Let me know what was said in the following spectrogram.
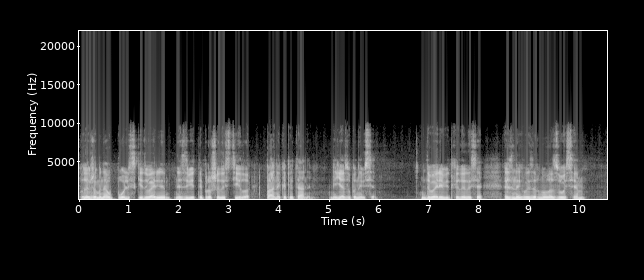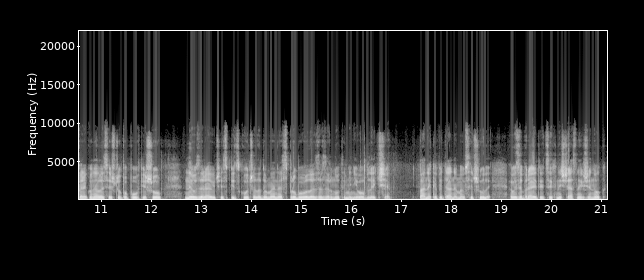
Коли вже минав польські двері, звідти прошелестіло. Пане капітане, я зупинився. Двері відхилилися, з них визирнула Зося. Переконалася, що попов пішов, не озираючись, підскочила до мене, спробувала зазирнути мені в обличчя. Пане капітане, ми все чули. Ви забираєте цих нещасних жінок?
